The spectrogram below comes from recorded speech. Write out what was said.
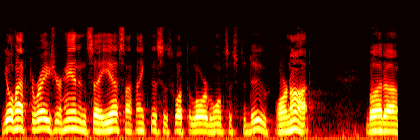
you'll have to raise your hand and say, yes, I think this is what the Lord wants us to do, or not. But uh,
